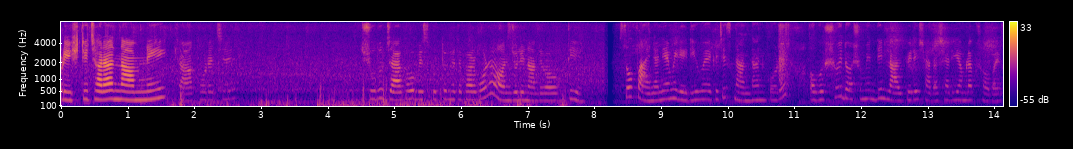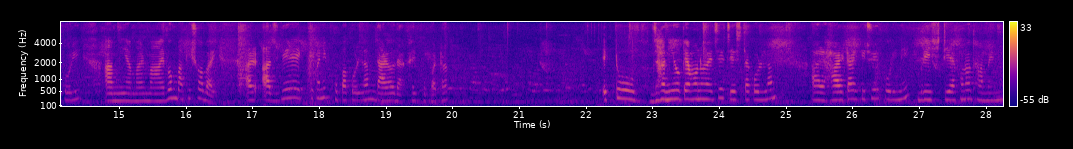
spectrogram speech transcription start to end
বৃষ্টি ছাড়ার নাম নেই। চা করেছে। শুধু চা খাব, বিস্কুট তো খেতে পারব না, অঞ্জলি না দেওয়া অবধি। সো ফাইনালি আমি রেডি হয়ে গেছি স্নান ধান করে। অবশ্যই দশমীর দিন লাল পেড়ে সাদা শাড়ি আমরা সবাই করি আমি, আমার মা এবং বাকি সবাই। আর আজকে একটুখানি খোপা করলাম, দাঁড়াও দেখাই খোপাটা। একটু জানিও কেমন হয়েছে চেষ্টা করলাম, আর হারটা আর কিছুই করিনি, বৃষ্টি এখনও থামেনি।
